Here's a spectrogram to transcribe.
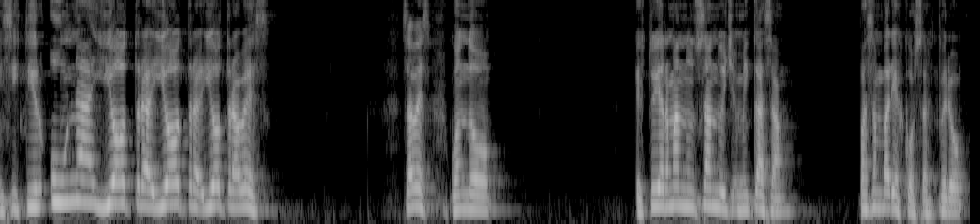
Insistir una y otra y otra y otra vez. ¿Sabes? Cuando estoy armando un sándwich en mi casa, pasan varias cosas, pero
